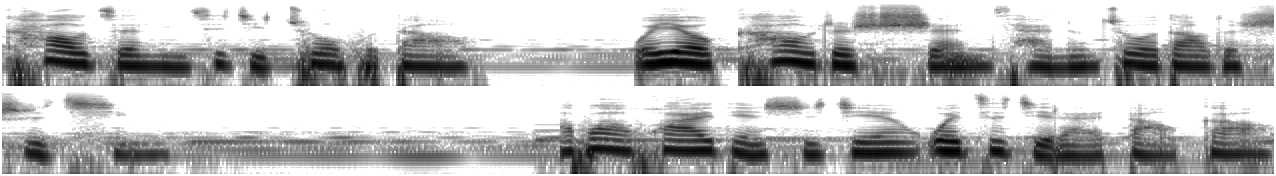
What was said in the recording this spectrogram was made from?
靠着你自己做不到，唯有靠着神才能做到的事情，好不好？花一点时间为自己来祷告，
